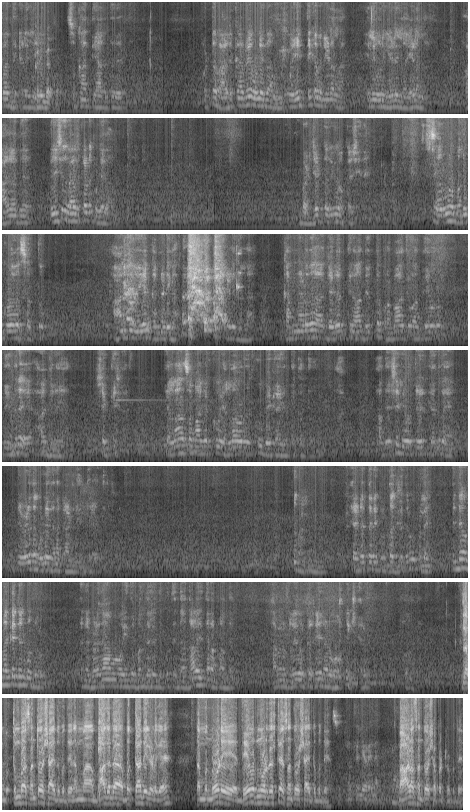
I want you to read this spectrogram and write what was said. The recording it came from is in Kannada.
ಸಂಕ್ರಾಂತಿ ಕಳಿಲಿ. ಕಳಿಬೇಕು. ಸುಖಾಂತಿ ಆಗುತ್ತದೆ. ಅಂತ ಒಟ್ಟು ರಾಜಕಾರಣವೇ ಒಳ್ಳೇದು. ವೈಯಕ್ತಿಕದ ಹೇಳಲ್ಲ. ಇಲ್ಲಿವರೆಗೆ ಹೇಳಿಲ್ಲ ಹೇಳಲ್ಲ. ರಾಜ ದೇಶದ ರಾಜಕಾರಣಕ್ಕೆ ಒಳ್ಳೇದ ಬಡ್ಜೆಟ್ ಅವರಿಗೆ ಅವಕಾಶ ಇದೆ. ಸರ್ವ ಮನುಕುಲದ ಸತ್ತು. ಆಂಜನೇಯ ಕನ್ನಡಿಗ. ಹೇಳಿದಲ್ಲ ಕನ್ನಡದ ಜಗತ್ತಿನಾದ್ಯಂತ ಪ್ರಭಾವಿತವಾದ ದೇವರು ಅಂದರೆ ಆಂಜನೇಯ. ಶಕ್ತಿಶಾಲಿ ಎಲ್ಲ ಸಮಾಜಕ್ಕೂ ಎಲ್ಲ ವರ್ಗಕ್ಕೂ ಬೇಕಾಗಿರ್ತಕ್ಕಂಥದ್ದು. ಆ ದೇಶದಲ್ಲಿ ಇವತ್ತು ಹೇಳ್ತಿ ಅಂದರೆ, ನೀವು ಹೇಳಿದ ಒಳ್ಳೆ ದಿನ ಕಾಣಲಿ ಅಂತ ಹೇಳ್ತೀನಿ ಎರಡನೇ ತಾರೀಕು ಗುರುತಾಕ್ಸಿದ್ರು ಆಮೇಲೆ ನಿನ್ನೆ ಒಂದು ನಾಲ್ಕೈದು ಜನ ಬಂದರು. ನಿನ್ನೆ ಬೆಳಗಾವಿ ಇದು ಬಂದು ಅಲ್ಲಿಂದ ಕೂತಿದ್ದ, ನಾಳೆ ಇದ್ದಾರಪ್ಪ ಅಂದೆ ಆಮೇಲೆ ಡ್ರೈವರ್ ಕಸಿ ನಾಳೆ ಹೋಗಲಿಕ್ಕೆ ಇಲ್ಲ ತುಂಬಾ ಸಂತೋಷ ಆಯ್ತು ಬುದ್ಧಿ ನಮ್ಮ ಭಾಗದ ಭಕ್ತಾದಿಗಳಿಗೆ. ತಮ್ಮ ನೋಡಿ ದೇವ್ರು ನೋಡಿದಷ್ಟೇ ಸಂತೋಷ ಆಯ್ತು ಬುದ್ಧಿ. ಬಹಳ ಸಂತೋಷ ಪಟ್ಟರು ಬುದ್ಧಿ.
